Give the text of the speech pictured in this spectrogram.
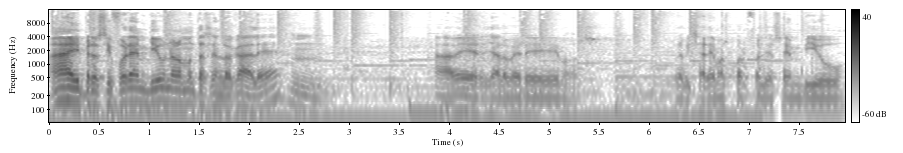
Ay, pero si fuera en view no lo montas en local, ¿eh? Hmm. A ver, ya lo veremos. Revisaremos portfolios en view.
